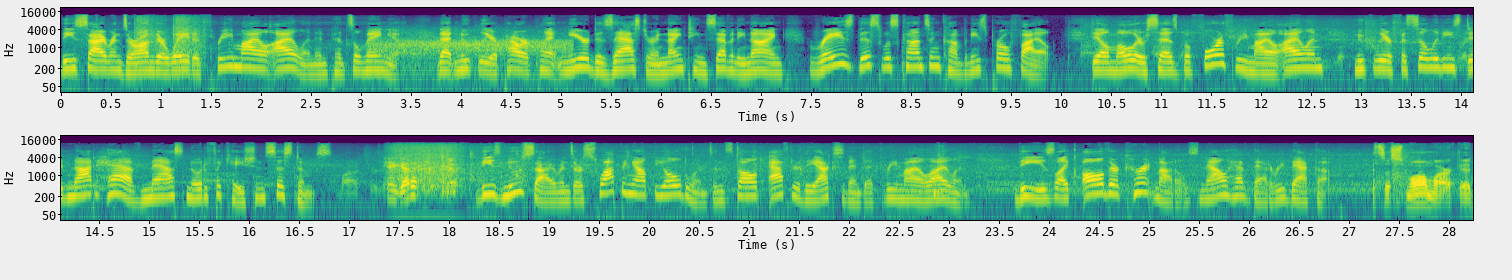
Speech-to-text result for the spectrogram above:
These sirens are on their way to Three Mile Island in Pennsylvania. That nuclear power plant near disaster in 1979 raised this Wisconsin company's profile. Dale Moeller says before Three Mile Island, nuclear facilities did not have mass notification systems. Okay, got it? Yep. These new sirens are swapping out the old ones installed after the accident at Three Mile Island. These, like all their current models, now have battery backup. It's a small market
